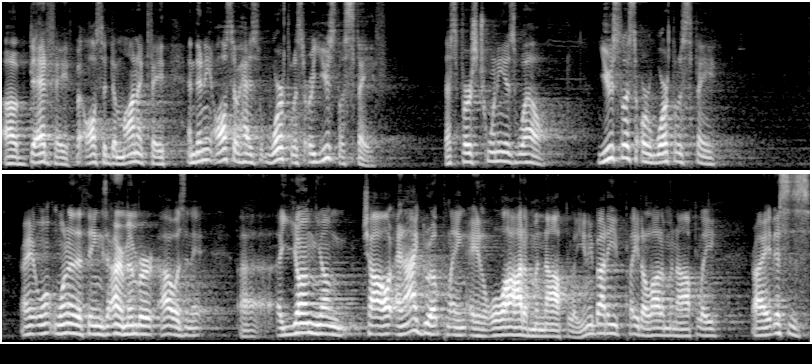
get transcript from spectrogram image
of dead faith, but also demonic faith, and then he also has worthless or useless faith. That's verse 20 as well. Useless or worthless faith. Right? One of the things I remember, I was an, uh, a young, young child, and I grew up playing a lot of Monopoly. Anybody played a lot of Monopoly? Right? This is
